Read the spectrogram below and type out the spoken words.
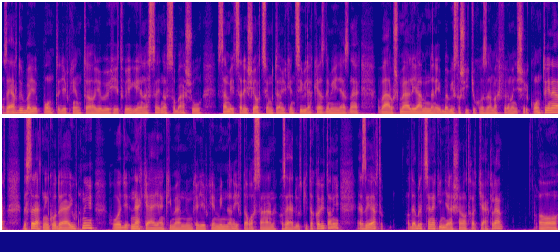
az erdőben. Pont egyébként a jövő hét végén lesz egy nagyszabású szemétszerési akció, amit egyébként civilek kezdeményeznek. A város mellé áll minden évben biztosítjuk hozzá megfelelő mennyiségű konténert, de szeretnénk oda eljutni, hogy ne kelljen kimennünk egyébként minden év tavaszán az erdőt kitakarítani, ezért a Debrecenek ingyenesen adhatják le a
